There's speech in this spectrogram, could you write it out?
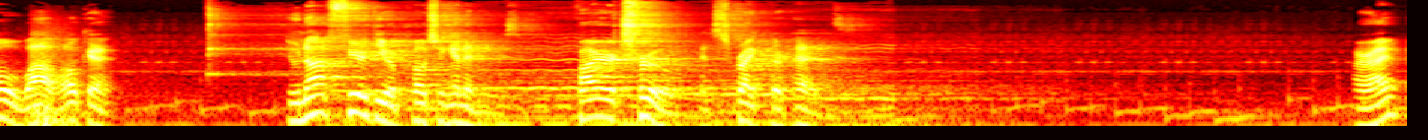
Oh wow, okay. Do not fear the approaching enemies. Fire true and strike their heads. Alright.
